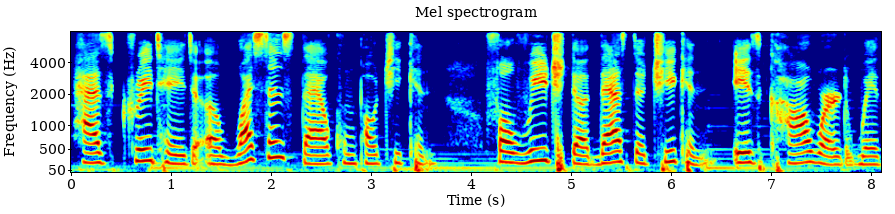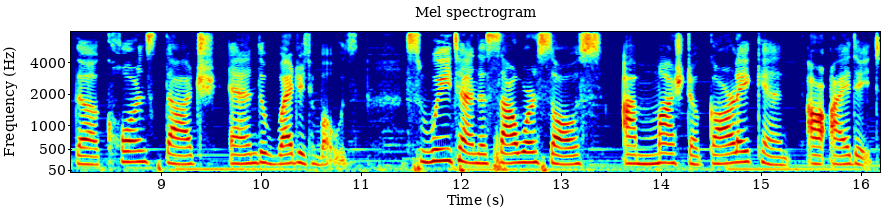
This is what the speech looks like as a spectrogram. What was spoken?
has created a Western style Kung Pao chicken for which the diced chicken is covered with cornstarch and vegetables. Sweet and sour sauce are mashed garlic and are added.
